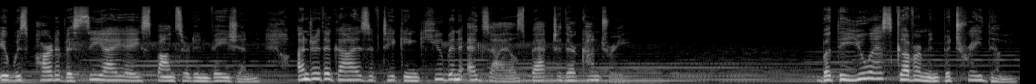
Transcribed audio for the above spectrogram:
It was part of a CIA-sponsored invasion under the guise of taking Cuban exiles back to their country. But the US government betrayed them.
